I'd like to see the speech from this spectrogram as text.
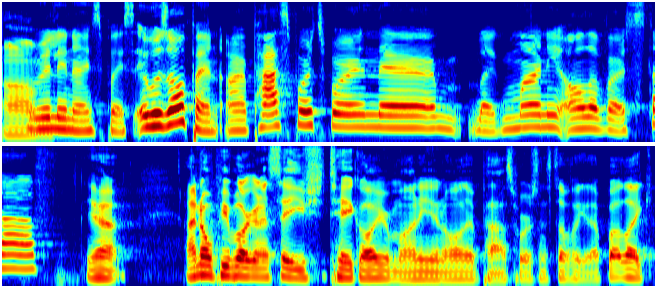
Um, really nice place. It was open. Our passports were in there, like money, all of our stuff. Yeah, I know people are gonna say you should take all your money and all their passports and stuff like that, but like,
